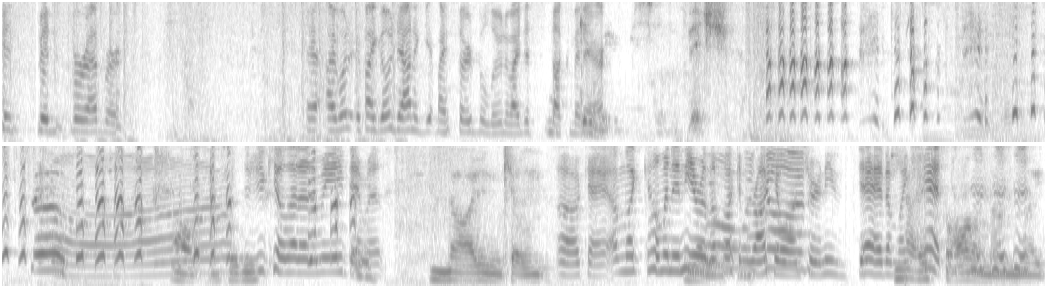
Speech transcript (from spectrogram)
and spin forever. Yeah, I wonder if I go down and get my third balloon, am I just stuck Get midair? you son of a bitch. Aw. Did you kill that enemy? Damn it. No, I didn't kill him. Oh, okay. I'm like coming in here with a Oh fucking my rocket God. launcher and he's dead. I'm like, yeah, I shit. saw him. I'm like,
